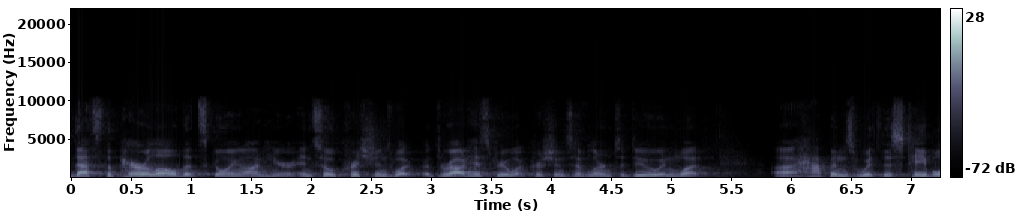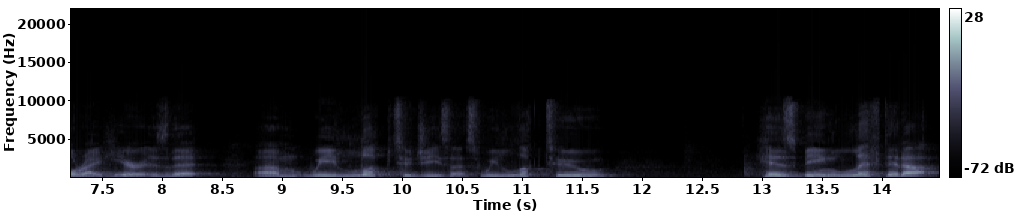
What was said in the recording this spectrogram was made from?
that's the parallel that's going on here. And so, Christians, what, throughout history, what Christians have learned to do and what uh, happens with this table right here is that um, we look to Jesus, we look to his being lifted up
